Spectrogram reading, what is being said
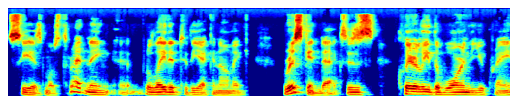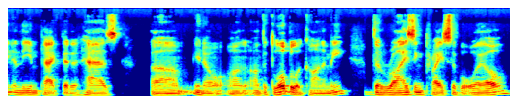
see as most threatening uh, related to the economic risk index is clearly the war in the Ukraine and the impact that it has um, you know, on, on the global economy, the rising price of oil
